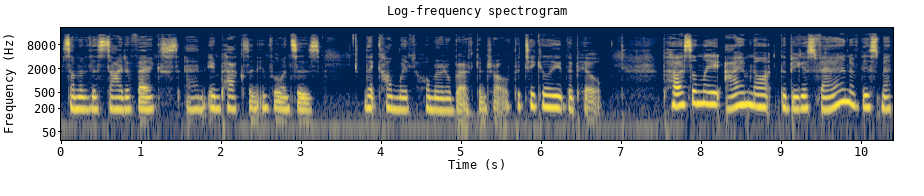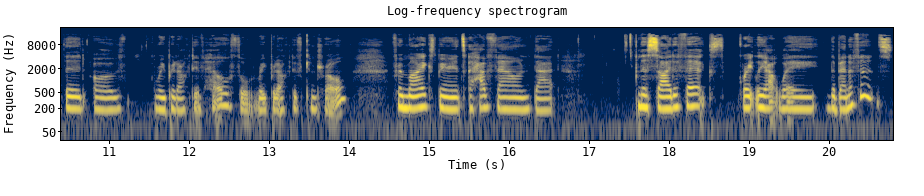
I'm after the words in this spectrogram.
some of the side effects and impacts and influences that come with hormonal birth control, particularly the pill. Personally, I am not the biggest fan of this method of reproductive health or reproductive control. From my experience, I have found that the side effects greatly outweigh the benefits,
